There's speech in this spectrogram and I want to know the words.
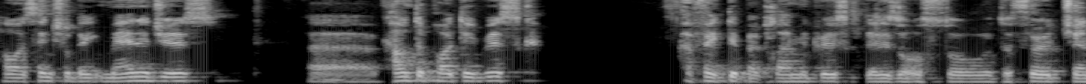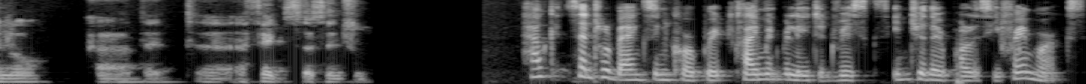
how a central bank manages counterparty risk affected by climate risk. That is also the third channel that affects the central how can central banks incorporate climate related risks into their policy frameworks?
